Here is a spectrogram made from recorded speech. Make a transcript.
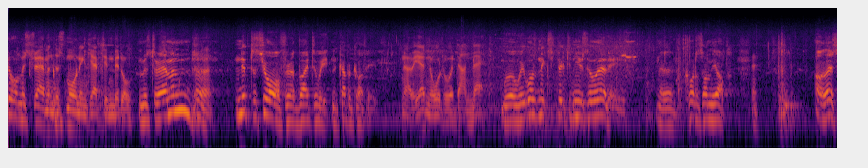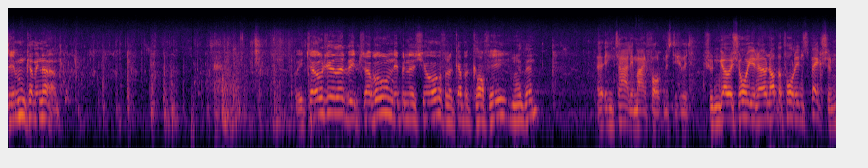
Your Mr. Hammond this morning, Captain Biddle? Mr. Hammond? Huh. Nipped ashore for a bite to eat and a cup of coffee. No, he hadn't ought to have done that. Well, we wasn't expecting you so early. Uh, caught us on the op. oh, that's him coming now. We told you there'd be trouble nipping ashore for a cup of coffee like that. Uh, entirely my fault, Mr. Hewitt. Shouldn't go ashore, you know, not before inspection.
